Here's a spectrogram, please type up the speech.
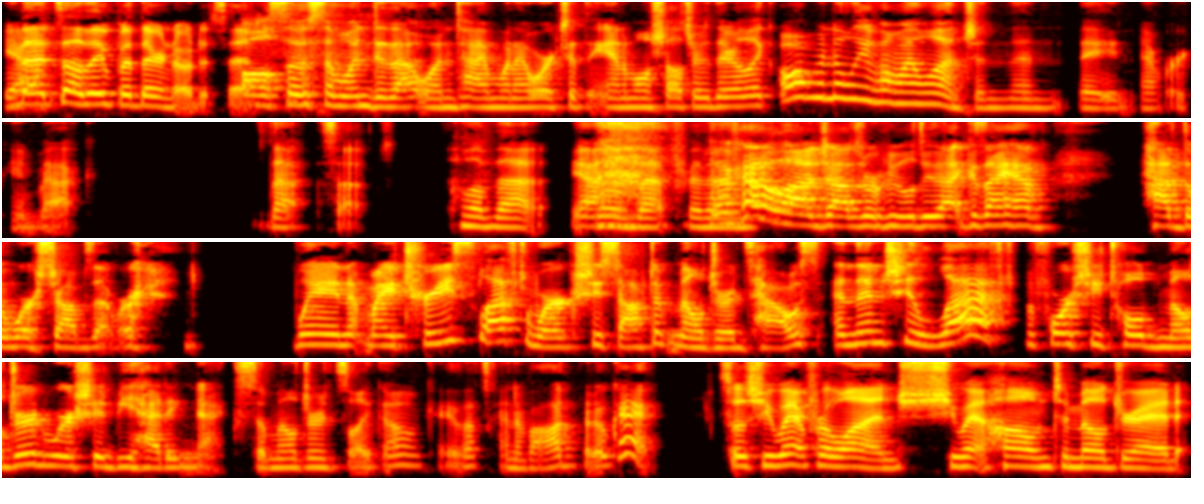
Yeah. That's how they put their notice in. Also, someone did that one time when I worked at the animal shelter. They're like, "Oh, I'm going to leave on my lunch," and then they never came back. That sucked. I love that. Yeah. I Love that for I've had a lot of jobs where people do that because I have had the worst jobs ever. when Mitrice left work, she stopped at Mildred's house, and then she left before she told Mildred where she'd be heading next. So Mildred's like, "Oh, okay, that's kind of odd, but okay," So she went for lunch. She went home to Mildred,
